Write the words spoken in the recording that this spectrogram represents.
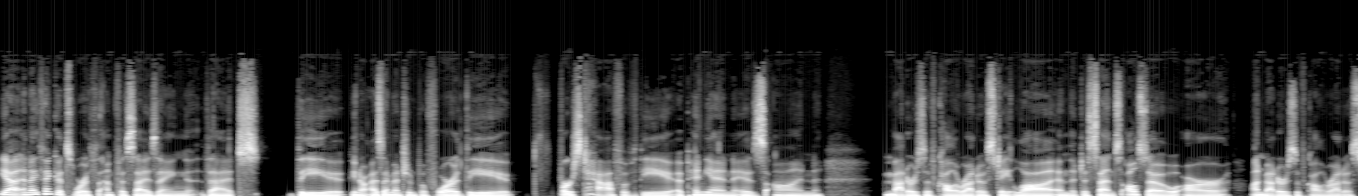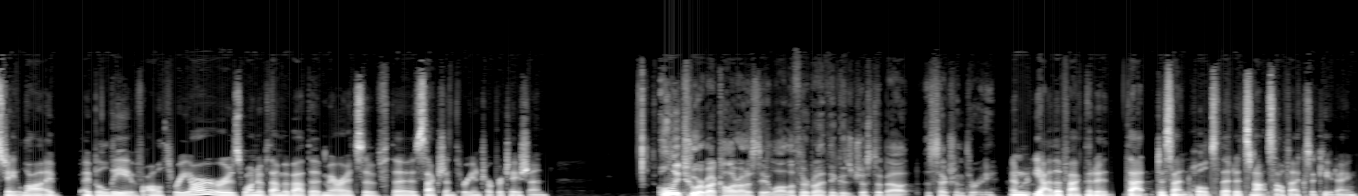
Yeah, and I think it's worth emphasizing that the you know as I mentioned before, the first half of the opinion is on matters of Colorado state law, and the dissents also are on matters of Colorado state law. I, I believe all three are, or is one of them about the merits of the Section 3 interpretation? Only two are about Colorado state law. The third one, I think, is just about Section 3. And yeah, the fact that it that dissent holds that it's not self executing.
